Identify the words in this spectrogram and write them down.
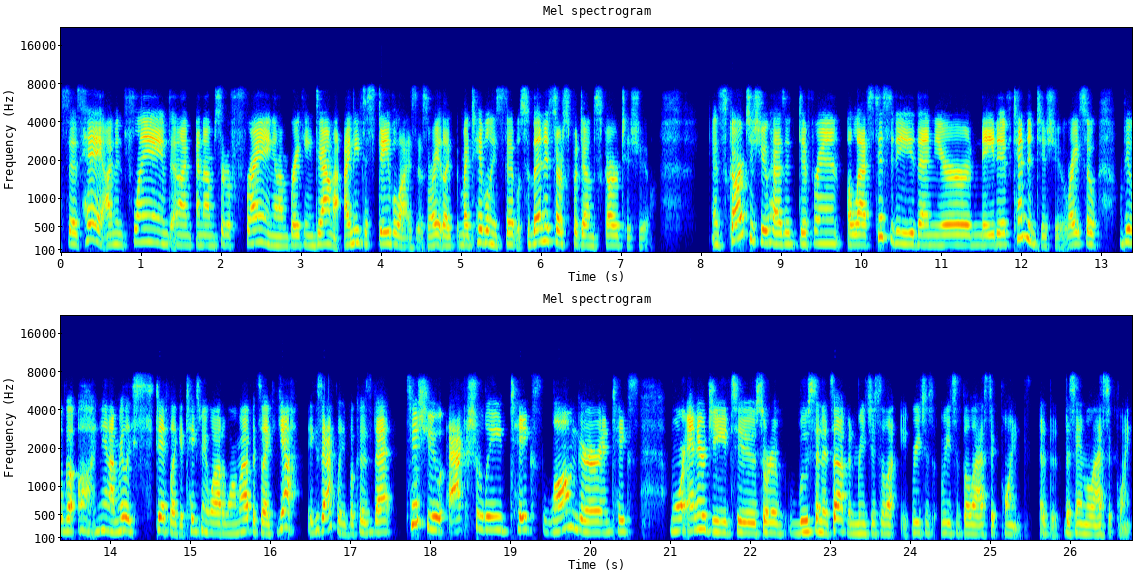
says, "Hey, I'm inflamed and I'm and I'm sort of fraying and I'm breaking down. I need to stabilize this, right? Like my table needs to stabilize." So then it starts to put down scar tissue. And scar tissue has a different elasticity than your native tendon tissue, right? So when people go, oh man, I'm really stiff, like it takes me a while to warm up, it's like, yeah, exactly, because that tissue actually takes longer and takes more energy to sort of loosen its up and reaches reaches reaches the elastic point, the same elastic point.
